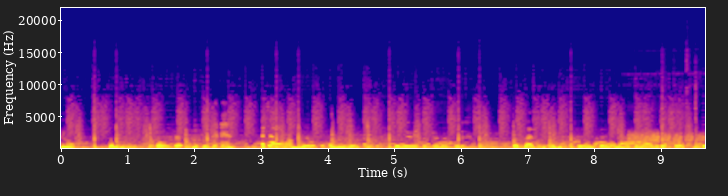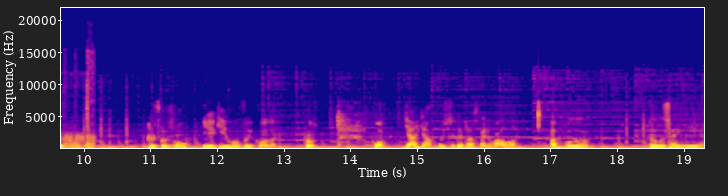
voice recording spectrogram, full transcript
Ну, подивіться. Хоча я вам вже покажу, він так вже не буде. Розкажу, як я його виклала. Просто. От, я якось один раз малювала в приложении,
